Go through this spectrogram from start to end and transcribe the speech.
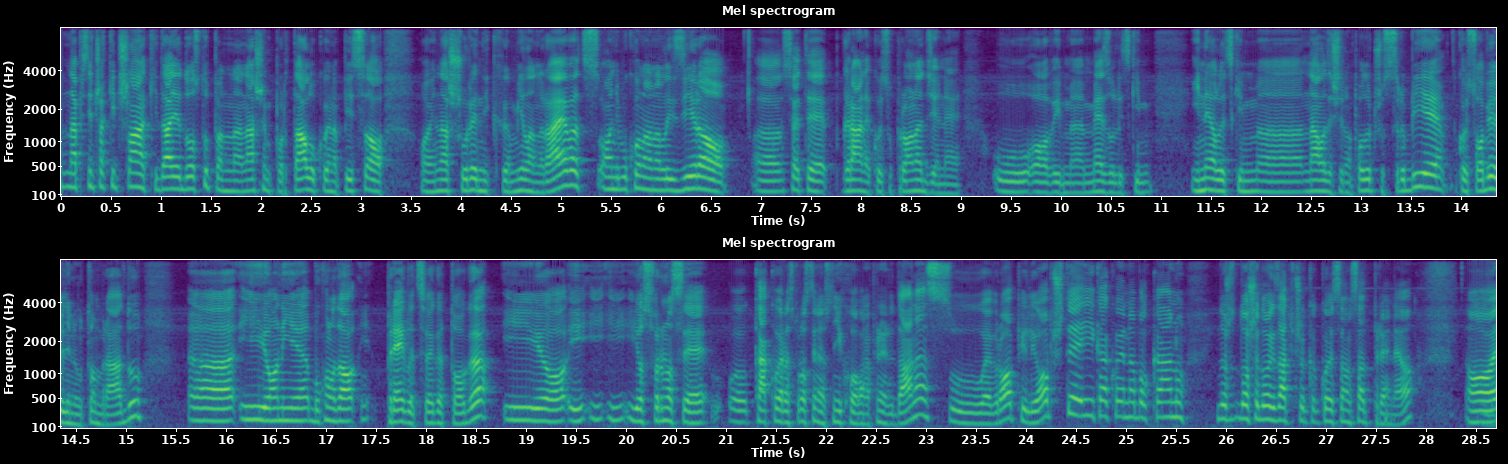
napisan čak i članak i dalje dostupan na našem portalu koji je napisao ovaj, naš urednik Milan Rajevac. On je bukvalno analizirao uh, sve te grane koje su pronađene u ovim mezolitskim i neolitskim uh, nalazištima na području Srbije, koje su objavljene u tom radu. Uh, i on je bukvalno dao pregled svega toga i, o, i, i, i osvrnuo se o, kako je rasprostranjenost njihova, na primjer, danas u Evropi ili opšte i kako je na Balkanu došlo, došlo do ovih zaključaka koje sam sad preneo. O,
